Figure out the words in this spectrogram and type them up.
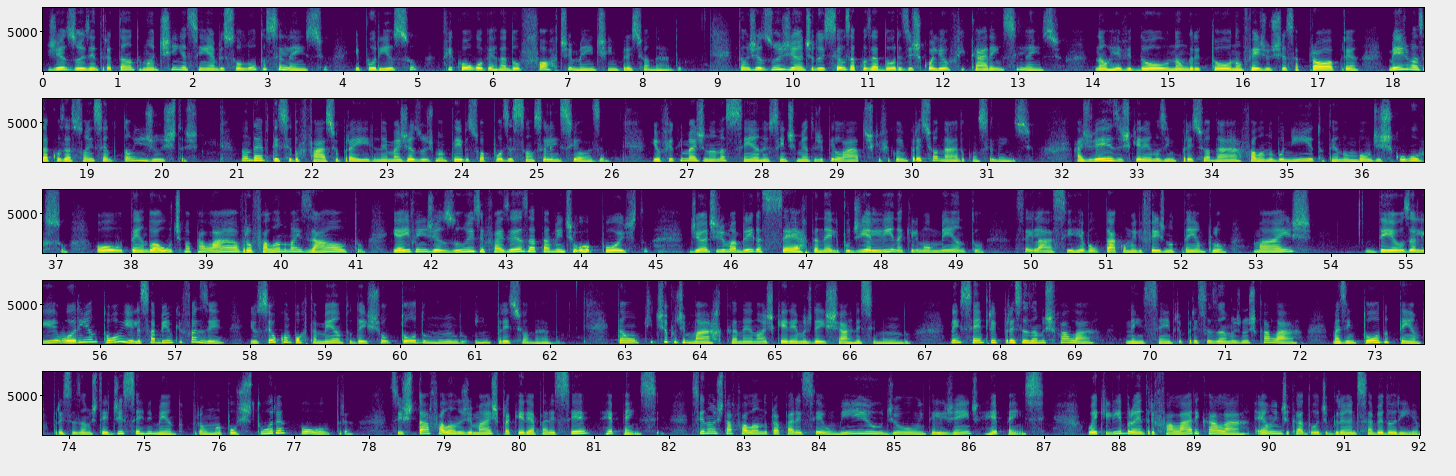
Jesus, entretanto, mantinha-se em absoluto silêncio e por isso ficou o governador fortemente impressionado. Então, Jesus, diante dos seus acusadores, escolheu ficar em silêncio não revidou, não gritou, não fez justiça própria, mesmo as acusações sendo tão injustas. Não deve ter sido fácil para ele, né? mas Jesus manteve sua posição silenciosa. E eu fico imaginando a cena e o sentimento de Pilatos, que ficou impressionado com o silêncio. Às vezes queremos impressionar, falando bonito, tendo um bom discurso, ou tendo a última palavra, ou falando mais alto. E aí vem Jesus e faz exatamente o oposto. Diante de uma briga certa, né? Ele podia ali naquele momento, sei lá, se revoltar como ele fez no templo, mas Deus ali o orientou e ele sabia o que fazer. E o seu comportamento deixou todo mundo impressionado. Então, que tipo de marca né, nós queremos deixar nesse mundo? Nem sempre precisamos falar, nem sempre precisamos nos calar, mas em todo tempo precisamos ter discernimento para uma postura ou outra. Se está falando demais para querer aparecer, repense. Se não está falando para parecer humilde ou inteligente, repense. O equilíbrio entre falar e calar é um indicador de grande sabedoria.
